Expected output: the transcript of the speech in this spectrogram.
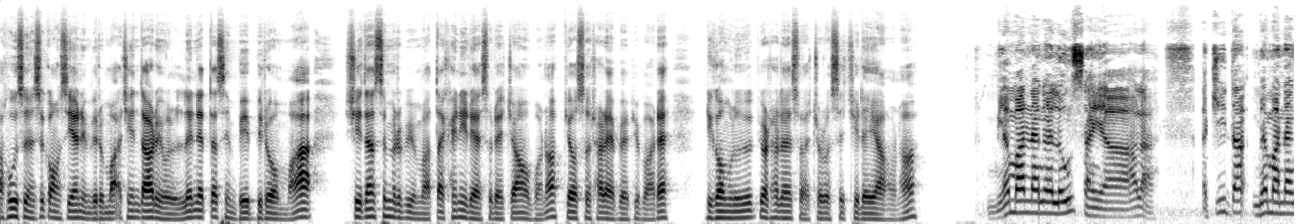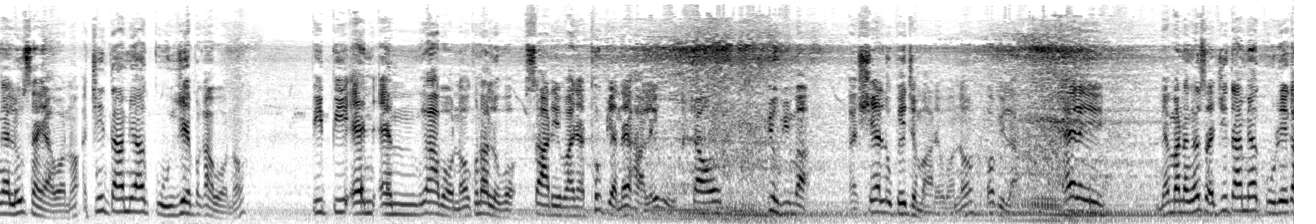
အခုဆိုရင်စစ်ကောင်စီကနေပြီးတော့မှအချင်းသားတွေကိုလက်နဲ့တက်ဆင်ပေးပြီးတော့မှရှေ့တန်းစစ်မပြေမှာတိုက်ခိုင်းနေတယ်ဆိုတဲ့အကြောင်းကိုပေါ့နော်ပြောဆိုထားတဲ့ပဲဖြစ်ပါတယ်ဒီကောင်မလို့ပြောထားလဲဆိုတာကျွန်တော်စစ်ကြည့်လိုက်ရအောင်နော် မြန်မာနိုင်ငံလုံးဆိုင်ရာဟာလားအကြီးသားမြန်မာနိုင်ငံလုံးဆိုင်ရာပေါ့နော်အကြီးသားများကူရဲ့ဘက်ကပေါ့နော် PPNM ကပေါ့နော်ခုနလိုပေါ့စာတွေပါညာထုတ်ပြန်တဲ့ဟာလေးကိုအကြောင်းပြုတ်ပြီးမှ share လုပ်ပေးကြမှာတယ်ပေါ့နော်ဟုတ်ပြီလားအဲ့ဒီမြန်မာနိုင်ငံဆိုင်အကြီးသားများကူတွေက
